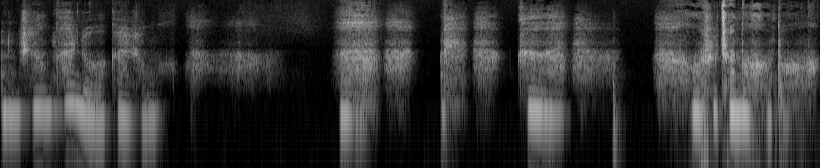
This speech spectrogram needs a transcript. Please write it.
你这样看着我干什么？啊，看来我是真的喝多了。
